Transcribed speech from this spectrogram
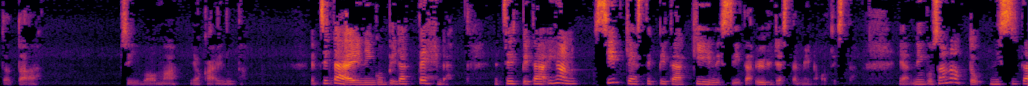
tota, siivoamaan joka ilta. Et sitä ei niin kuin pidä tehdä. Et sit pitää ihan sitkeästi pitää kiinni siitä yhdestä minuutista. Ja niin kuin sanottu, niin sitä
